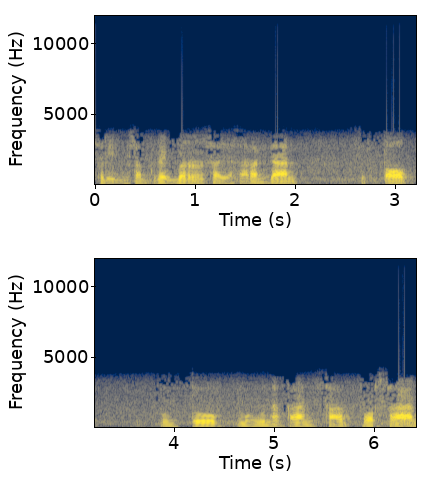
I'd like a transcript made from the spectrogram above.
1000 subscriber, saya sarankan stop untuk menggunakan sub for sub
